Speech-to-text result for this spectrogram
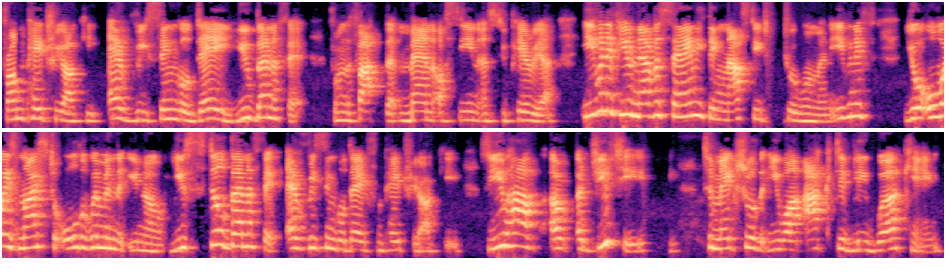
from patriarchy every single day. You benefit from the fact that men are seen as superior. Even if you never say anything nasty to a woman, even if you're always nice to all the women that you know, you still benefit every single day from patriarchy. So you have a, a duty to make sure that you are actively working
